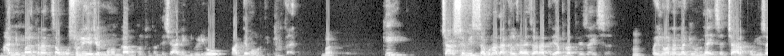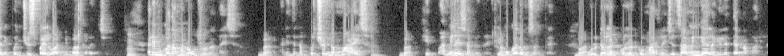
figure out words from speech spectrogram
हा निंबाळकरांचा वसुली एजंट म्हणून काम करत होता. त्याचे अनेक व्हिडिओ माध्यमावरती फिरत आहेत की चारशे वीसचा गुन्हा दाखल करायचा रात्री अपरात्री जायचं पैलवानांना घेऊन जायचं चार पोलीस आणि पंचवीस पैलवान निंबाळकरांचे. आणि मुकादमांना उचलून आणायचं. आणि त्यांना प्रचंड मारायचं. हे आम्ही नाही सांगत आहे. हे. मुकादम सांगतायत. उलट लटको लटको मारले जे जामीन घ्यायला गेले त्यांना मारलंय. बर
